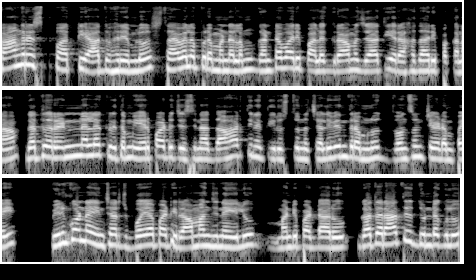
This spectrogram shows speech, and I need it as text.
కాంగ్రెస్ పార్టీ ఆధ్వర్యంలో స్థావలపురం మండలం గంటవారిపాలె గ్రామ జాతీయ రహదారి పక్కన గత రెండు నెలల క్రితం ఏర్పాటు చేసిన దాహార్తిని తీరుస్తున్న చలివేంద్రంను ధ్వంసం చేయడంపై వినుకొండ ఇన్ఛార్జ్ బోయాపాటి రామాంజనేయులు మండిపడ్డారు. గత రాత్రి దుండగులు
